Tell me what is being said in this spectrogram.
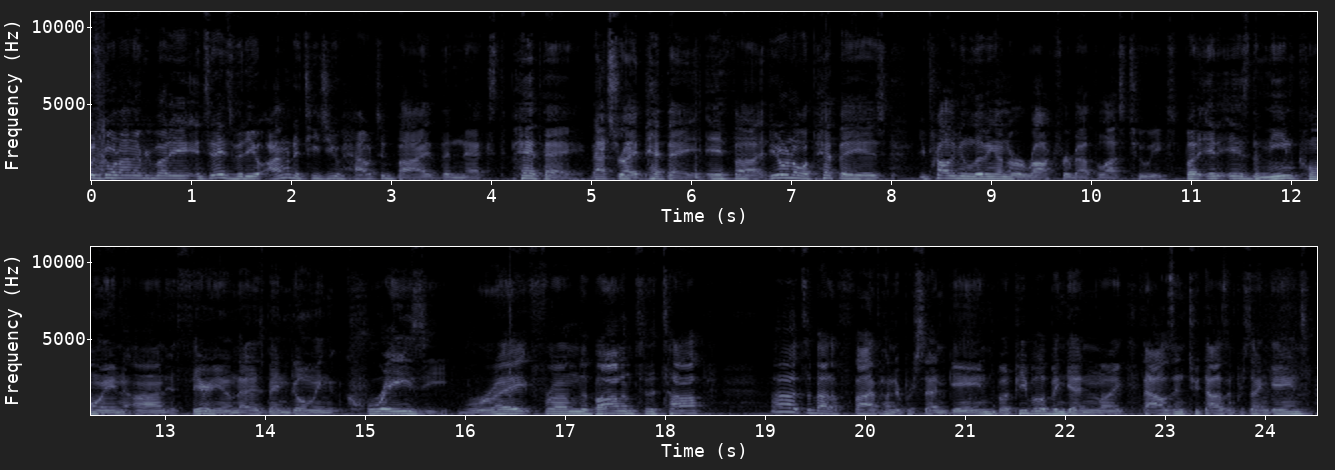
What's going on everybody? In today's video, I'm gonna teach you how to buy the next Pepe. That's right, Pepe. If, uh, if you don't know what Pepe is, you've probably been living under a rock for about the last two weeks. But it is the meme coin on Ethereum that has been going crazy. Right from the bottom to the top, uh, it's about a 500% gain, but people have been getting like 1,000, 2,000% gains.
